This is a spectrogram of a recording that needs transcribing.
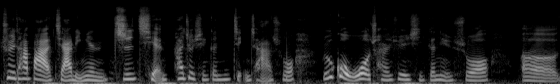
去他爸家里面之前，他就先跟警察说，如果我有传讯息跟你说，呃，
